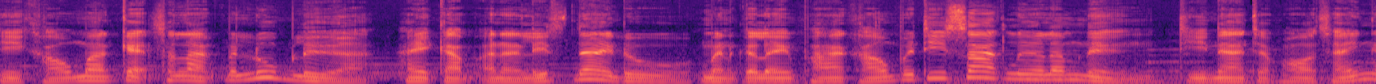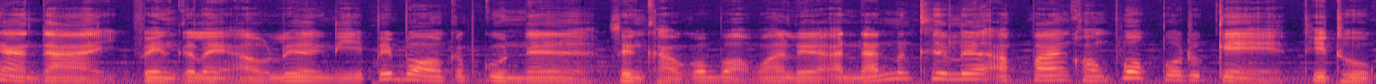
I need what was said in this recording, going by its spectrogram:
ที่เขามาแกะสลักเป็นรูปเรือ ให้กับอนาลิสได้ดู มันก็เลยพาเขาไปที่ซากเรือลำหนึ่ง ที่น่าจะพอใช้งานได้ เฟนก็เลยเอาเรื่องนี้ไปบอกกับกูเนอร์ ซึ่งเขาก็บอกว่าเรืออันนั้นมันคือเรืออับปางของพวกโปรตุเกสที่ถูก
